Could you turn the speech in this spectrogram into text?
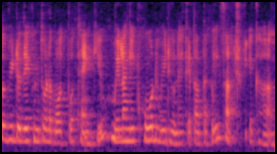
ਸੋ ਵੀਡੀਓ ਦੇਖਣ ਲਈ ਤੁਹਾਡਾ ਬਹੁਤ ਬਹੁਤ ਥੈਂਕ ਯੂ ਮਿਲਾਂਗੇ ਇੱਕ ਹੋਰ ਵੀਡੀਓ ਲੈ ਕੇ, ਤਦ ਤੱਕ ਲਈ ਸਤਿ ਸ਼੍ਰੀ ਅਕਾਲ।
